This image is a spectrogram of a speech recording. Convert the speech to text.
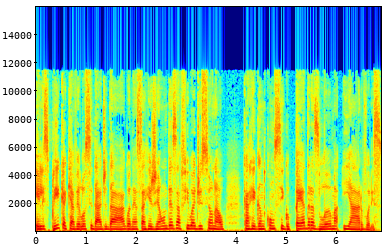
Ele explica que a velocidade da água nessa região é um desafio adicional, carregando consigo pedras, lama e árvores.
